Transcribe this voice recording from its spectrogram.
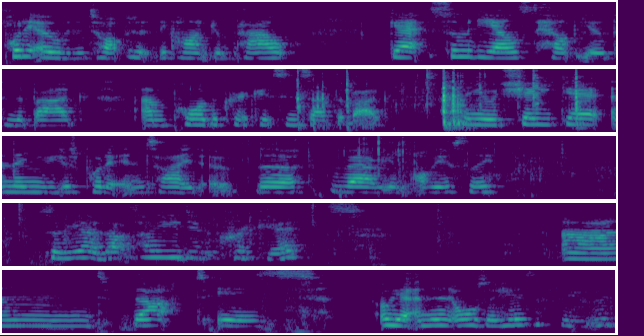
put it over the top so that they can't jump out. Get somebody else to help you open the bag and pour the crickets inside the bag. Then you would shake it and then you just put it inside of the vivarium, obviously. So yeah, that's how you do the crickets. And that is, oh yeah, and then also here's the food.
